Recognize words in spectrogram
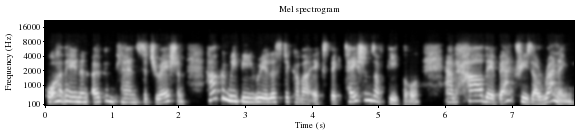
or are they in an open plan situation? How can we be realistic of our expectations of people and how their batteries are running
